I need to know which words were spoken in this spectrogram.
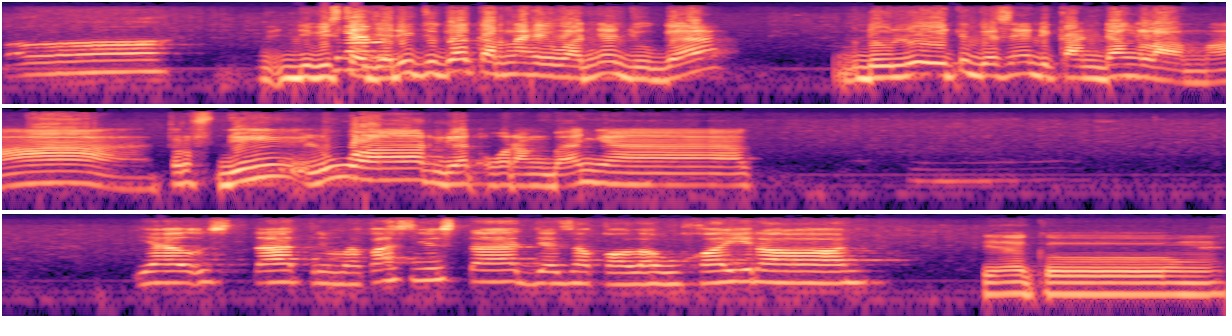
Oh, Bisa Yang- jadi juga karena hewannya juga dulu itu biasanya di kandang lama, terus di luar lihat orang banyak. Ya Ustadz, terima kasih Ustadz. Jazakallahu khairan. Ya, Kum.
